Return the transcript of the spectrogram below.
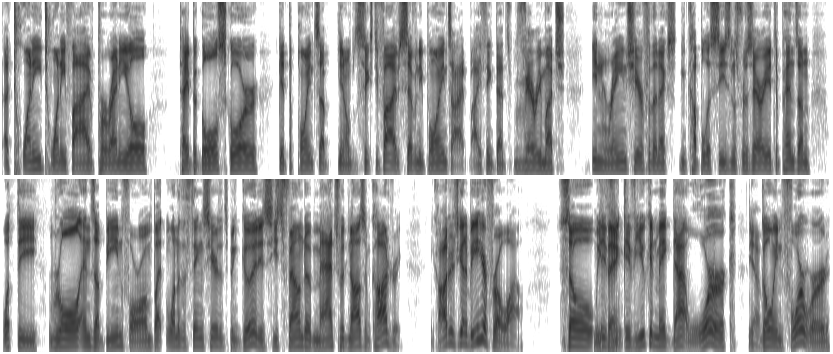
a 20, 25 perennial type of goal scorer, get the points up, you know, 65, 70 points. I, I think that's very much in range here for the next couple of seasons for Zary. It depends on what the role ends up being for him. But one of the things here that's been good is he's found a match with Nazem Kadri. Kadri's going to be here for a while. So We if, think. if you can make that work Yeah. going forward,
